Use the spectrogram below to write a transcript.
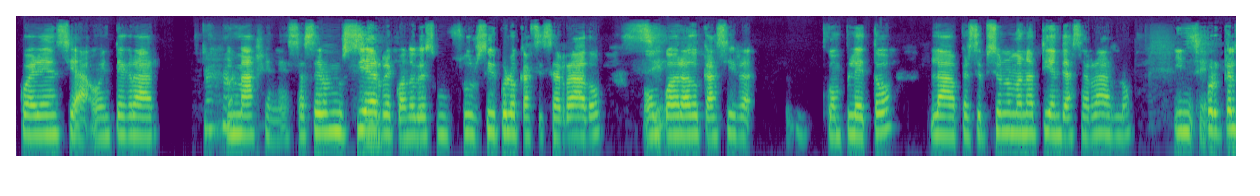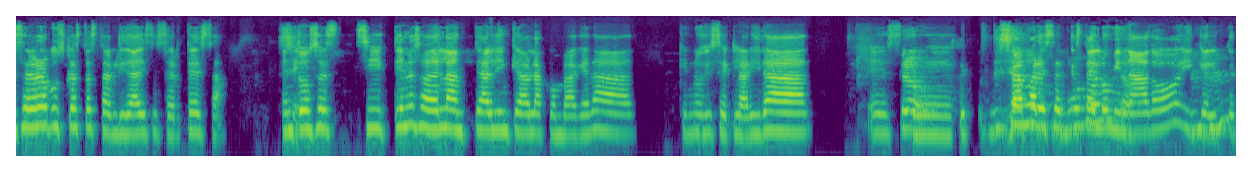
coherencia o integrar imágenes, hacer un cierre cuando ves un, círculo casi cerrado o un cuadrado casi completo, la percepción humana tiende a cerrarlo. Y porque el cerebro busca esta estabilidad y esta certeza. Entonces, si tienes adelante a alguien que habla con vaguedad, que no dice claridad, este, va a parecer que está iluminado y que, que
